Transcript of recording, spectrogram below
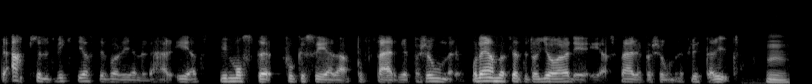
det absolut viktigaste vad det gäller det här är att vi måste fokusera på färre personer. Och det enda sättet att göra det är att färre personer flyttar hit. Mm.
